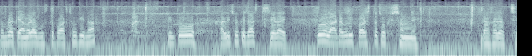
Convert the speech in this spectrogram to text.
তোমরা ক্যামেরা বুঝতে পারছ কি না। কিন্তু খালি চোখে জাস্ট সেরাই। পুরো লাটাগুড়ি ফরেস্টটা চোখের সামনে। দেখা যাচ্ছে।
